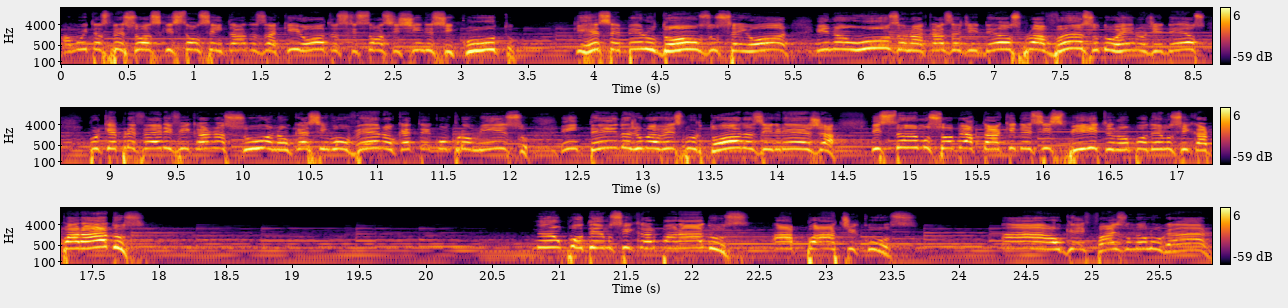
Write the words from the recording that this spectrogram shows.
Há muitas pessoas que estão sentadas aqui, outras que estão assistindo esse culto, que receberam dons do Senhor e não usam na casa de Deus para o avanço do reino de Deus, porque preferem ficar na sua, não quer se envolver, não quer ter compromisso. Entenda de uma vez por todas, igreja, estamos sob ataque desse espírito e não podemos ficar parados. Não podemos ficar parados, apáticos. Ah, alguém faz no meu lugar.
